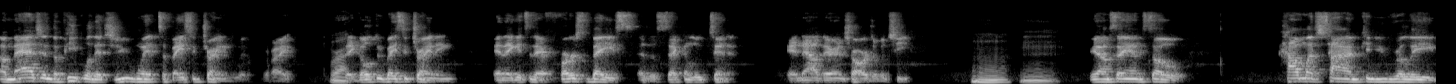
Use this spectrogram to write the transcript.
imagine the people that you went to basic training with, right? They go through basic training and they get to their first base as a second lieutenant, and now they're in charge of a chief. Mhm. Mm. You know what I'm saying? So, how much time can you really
